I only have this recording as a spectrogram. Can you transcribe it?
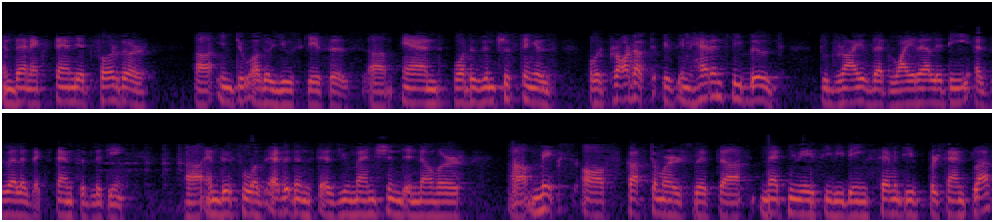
and then extend it further into other use cases. Um and what is interesting is our product is inherently built to drive that virality as well as extensibility. And this was evidenced, as you mentioned, in our uh, mix of customers with uh, net new ACV being 70%+, plus,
